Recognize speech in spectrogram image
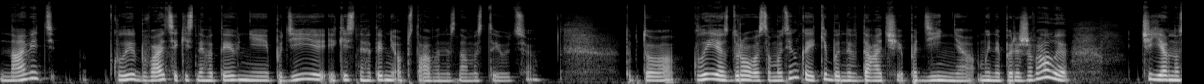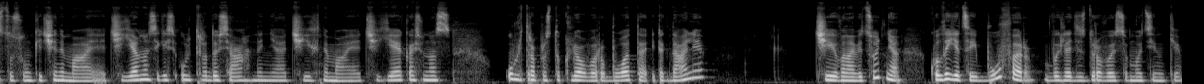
навіть коли відбуваються якісь негативні події, якісь негативні обставини з нами стаються. Тобто, коли є здорова самооцінка, які би невдачі, падіння ми не переживали, чи є в нас стосунки, чи немає, чи є в нас якісь ультрадосягнення, чи їх немає, чи є якась у нас ультра просто кльова робота і так далі, чи вона відсутня, коли є цей буфер в вигляді здорової самооцінки,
